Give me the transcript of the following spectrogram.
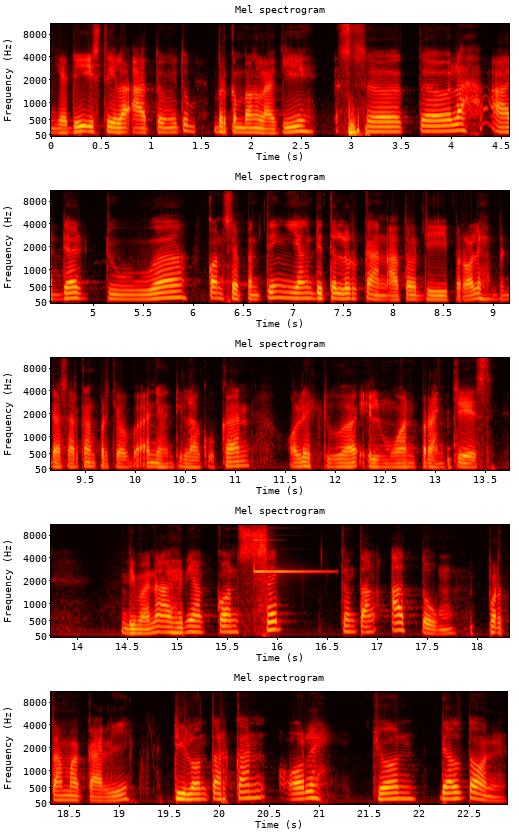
Jadi istilah atom itu berkembang lagi setelah ada dua konsep penting yang ditelurkan atau diperoleh berdasarkan percobaan yang dilakukan oleh dua ilmuwan Perancis. Di mana akhirnya konsep tentang atom pertama kali dilontarkan oleh John Dalton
